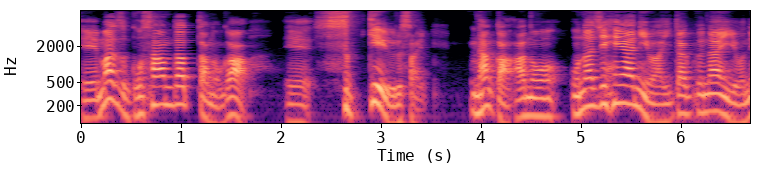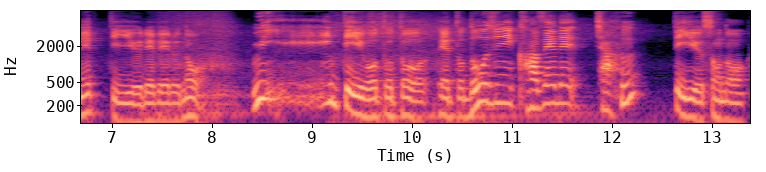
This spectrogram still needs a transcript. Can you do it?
えー、まず誤算だったのが、えー、すっげえうるさい。なんかあの、同じ部屋にはいたくないよねっていうレベルの、ウィーンっていう音と、えっ、ー、と、同時に風で茶フっていうその、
